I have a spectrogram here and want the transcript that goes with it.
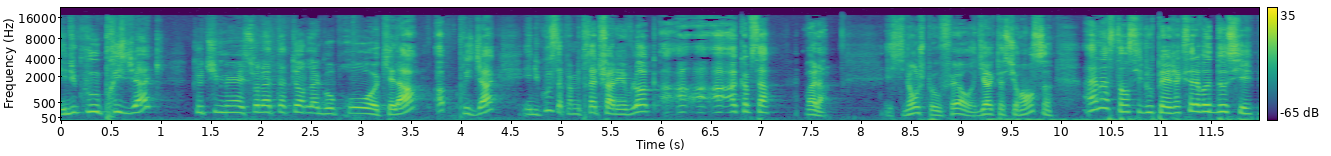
Et du coup, prise jack que tu mets sur l'adaptateur de la GoPro euh, qui est là. Hop, prise jack. Et du coup, ça permettrait de faire des vlogs ah, ah, ah, comme ça. Voilà. Et sinon, je peux vous faire direct assurance. Un instant, s'il vous plaît, j'accède à votre dossier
